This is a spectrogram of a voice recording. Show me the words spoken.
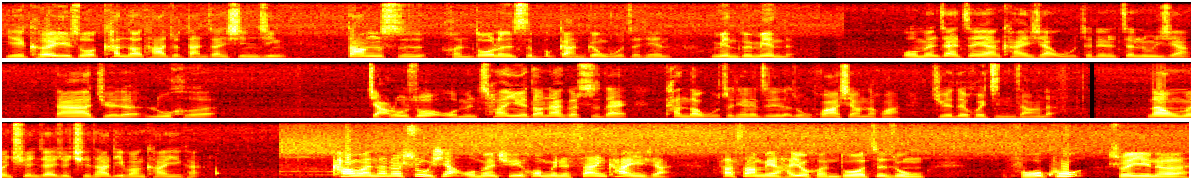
也可以说看到他就胆战心惊。当时很多人是不敢跟武则天面对面的。我们再这样看一下武则天的真容像，大家觉得如何？假如说我们穿越到那个时代，看到武则天的这种画像的话，绝对会紧张的。那我们现在去其他地方看一看。看完它的塑像，我们去后面的山看一下，它上面还有很多这种佛窟，所以呢，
